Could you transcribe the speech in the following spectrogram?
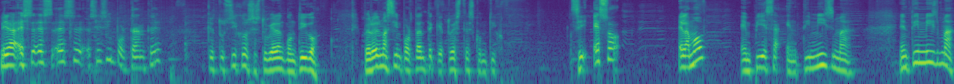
Mira, es, es, es, es importante que tus hijos estuvieran contigo, pero es más importante que tú estés contigo. Sí, eso, el amor empieza en ti misma, en ti misma.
